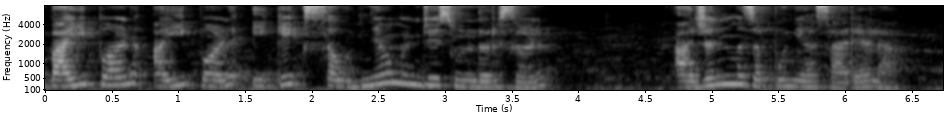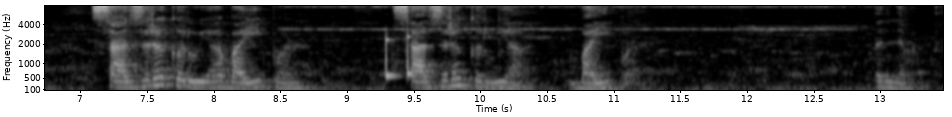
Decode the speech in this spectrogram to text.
बाई पण आई पण एक एक संज्ञा म्हणजे सुंदर सण. आजन्म जपून या साऱ्याला. साजरं करूया बाई पण. साजरं करूया बाई पण. धन्यवाद.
